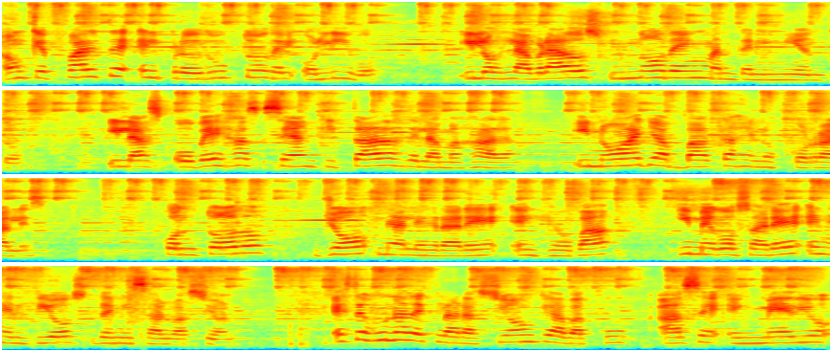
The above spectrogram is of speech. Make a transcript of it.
aunque falte el producto del olivo, y los labrados no den mantenimiento, y las ovejas sean quitadas de la majada, y no haya vacas en los corrales. Con todo, yo me alegraré en Jehová y me gozaré en el Dios de mi salvación. Esta es una declaración que Habacuc hace en medio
